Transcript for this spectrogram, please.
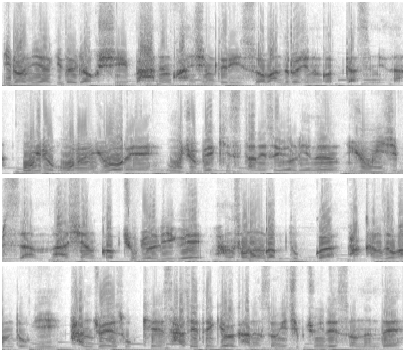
이런 이야기들 역시 많은 관심들이 있어 만들어지는 것 같습니다. 오히려 오는 6월에 우즈베키스탄에서 열리는 U23 아시안컵 조별리그의 황선홍 감독과 박항서 감독이 한 조에 속해 사제 대결 가능성이 집중이 됐었는데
